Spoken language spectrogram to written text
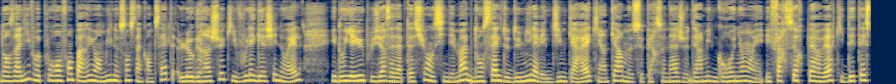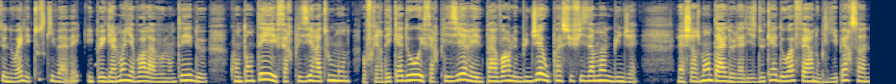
dans un livre pour enfants paru en 1957, Le Grincheux qui voulait gâcher Noël, et dont il y a eu plusieurs adaptations au cinéma, dont celle de 2000 avec Jim Carrey qui incarne ce personnage d'ermite grognon et, et farceur pervers qui déteste Noël et tout ce qui va avec. Il peut également y avoir la volonté de contenter et faire plaisir à tout le monde, offrir des cadeaux et faire plaisir et ne pas avoir le budget ou pas suffisamment le budget. La charge mentale de la liste de cadeaux à faire, n'oubliez personne.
